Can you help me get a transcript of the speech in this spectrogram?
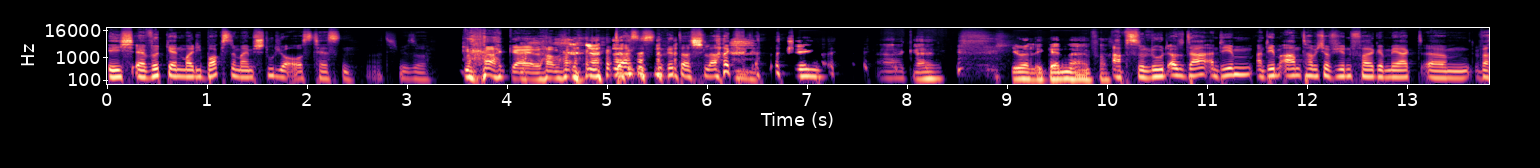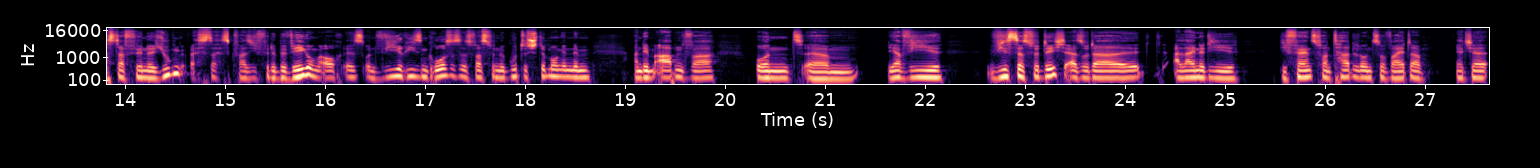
Ich äh, würde gerne mal die Box in meinem Studio austesten. Da dachte ich mir so. Geil, Hammer. das ist ein Ritterschlag. King. Ah, geil. Ihre Legende einfach. Absolut. Also da an dem, an dem Abend habe ich auf jeden Fall gemerkt, ähm, was da für eine Jugend, was das quasi für eine Bewegung auch ist und wie riesengroß es ist, was für eine gute Stimmung in dem, an dem Abend war. Und ähm, ja, wie, wie ist das für dich? Also da alleine die, die Fans von Tuttle und so weiter, er hat ja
